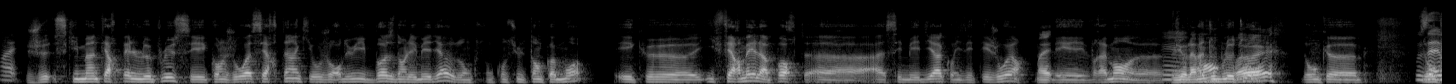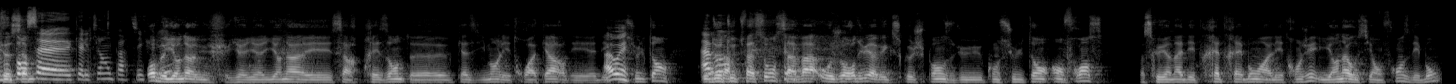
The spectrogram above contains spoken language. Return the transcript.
Ouais. Je- ce qui m'interpelle le plus, c'est quand je vois certains qui aujourd'hui bossent dans les médias, donc sont consultants comme moi, et qu'ils fermaient la porte à, à ces médias quand ils étaient joueurs. Ouais. Mais vraiment euh, Mm. Violemment. à double tour. ouais. Donc, euh, Vous, Donc, vous euh, ça pensez à quelqu'un en particulier? Oh, ben, il y en a, il y, en a et ça représente euh, quasiment les trois quarts des, des Ah consultants. Ah de bon toute façon, ça va aujourd'hui avec ce que je pense du consultant en France, parce qu'il y en a des très très bons à l'étranger. Il y en a aussi en France des bons,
